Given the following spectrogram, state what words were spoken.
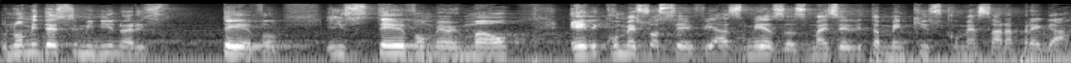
O nome desse menino era Estevão. E Estevão, meu irmão, ele começou a servir as mesas, mas ele também quis começar a pregar.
